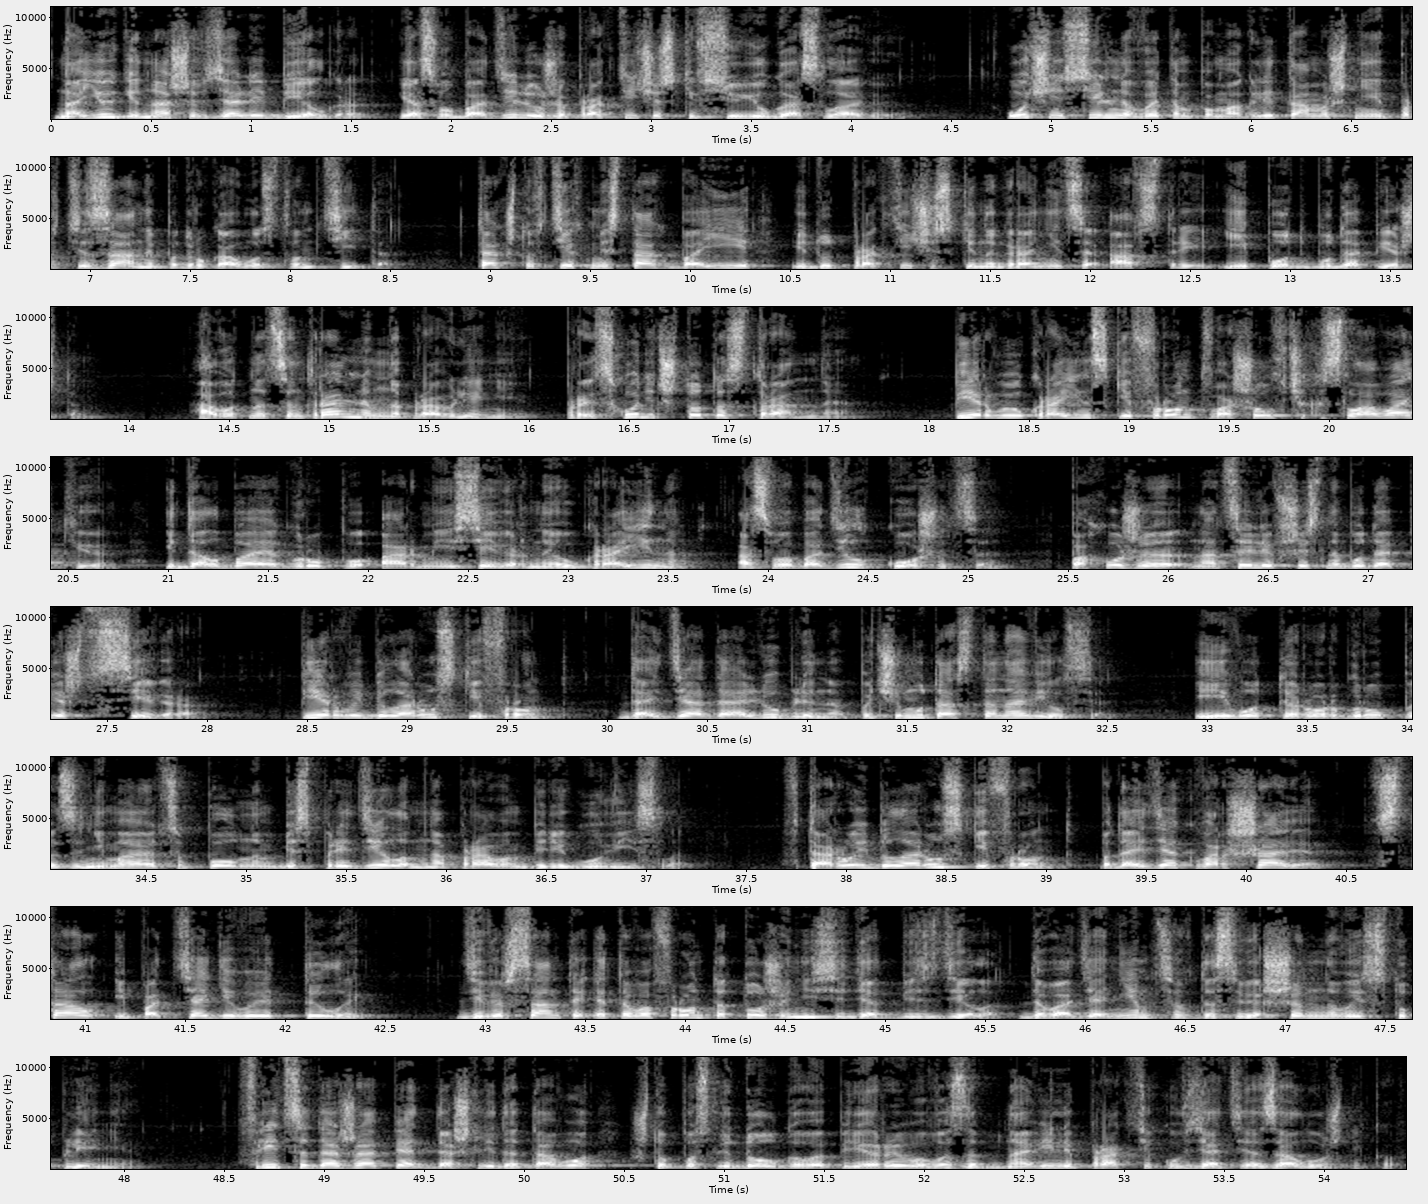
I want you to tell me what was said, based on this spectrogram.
На юге наши взяли Белград и освободили уже практически всю Югославию. Очень сильно в этом помогли тамошние партизаны под руководством Тита. Так что в тех местах бои идут практически на границе Австрии и под Будапештом. А вот на центральном направлении происходит что-то странное – Первый Украинский фронт вошел в Чехословакию и, долбая группу армии «Северная Украина», освободил Кошице, похоже, нацелившись на Будапешт с севера. Первый Белорусский фронт, дойдя до Люблина, почему-то остановился, и его террор-группы занимаются полным беспределом на правом берегу Вислы. Второй Белорусский фронт, подойдя к Варшаве, встал и подтягивает тылы – Диверсанты этого фронта тоже не сидят без дела, доводя немцев до совершенного иступления. Фрицы даже опять дошли до того, что после долгого перерыва возобновили практику взятия заложников.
